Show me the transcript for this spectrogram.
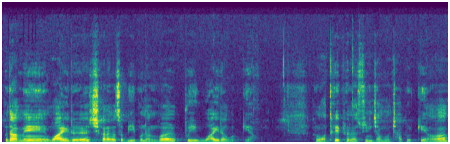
그 다음에 y를 시간에 관해서 미분한 걸 vy라고 할게요. 그럼 어떻게 표현할 수 있는지 한번 자 볼게요.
